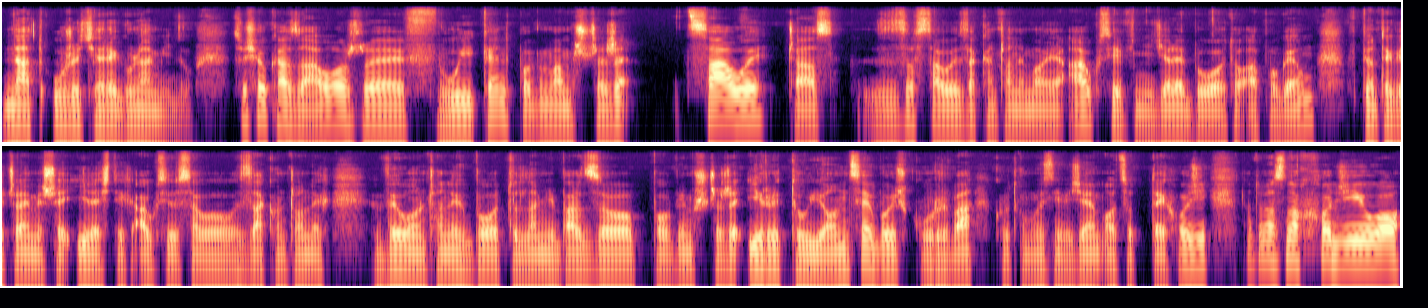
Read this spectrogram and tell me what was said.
nadużyć regulaminu. Co się okazało, że w weekend, powiem Wam szczerze, cały czas zostały zakończone moje aukcje. W niedzielę było to apogeum. W piątek wieczorem jeszcze ileś tych aukcji zostało zakończonych, wyłączonych. Było to dla mnie bardzo, powiem szczerze, irytujące, bo już kurwa, krótko mówiąc, nie wiedziałem o co tutaj chodzi. Natomiast no chodziło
